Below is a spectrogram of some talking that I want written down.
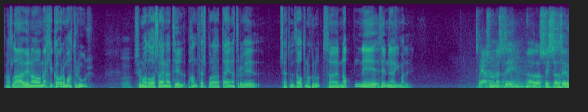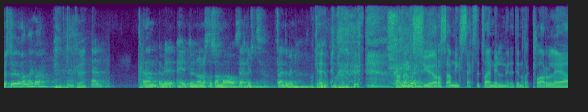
Alltaf við náðum ekki að kofra Matt Rule sem alltaf að sæna til Panthers bara daginn eftir að við settum þáttun okkur út. Það er nafni þinn eða ekki Matti? Já, svona næstu Það var svissa tveimur stöðum hann eitthvað. Okay. en, en við heitum nánast það sama og þekkjumst frændi minn. Ok hann fær náttúrulega 7 ára samning 62 miljonir þetta er náttúrulega klárlega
